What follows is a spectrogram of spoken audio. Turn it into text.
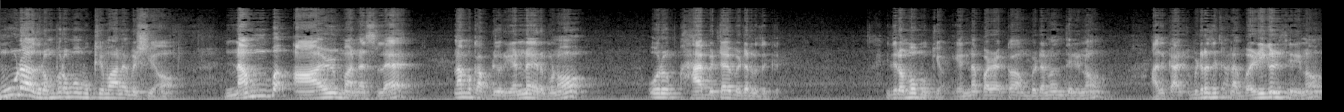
மூணாவது ரொம்ப ரொம்ப முக்கியமான விஷயம் நம்ம ஆழ் மனசில் நமக்கு அப்படி ஒரு எண்ணம் இருக்கணும் ஒரு ஹேபிட்டை விடுறதுக்கு. இது ரொம்ப முக்கியம். என்ன பழக்கம் விடணும்னு தெரியணும் அதுக்கான விடுறதுக்கான வழிகள் தெரியணும்.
